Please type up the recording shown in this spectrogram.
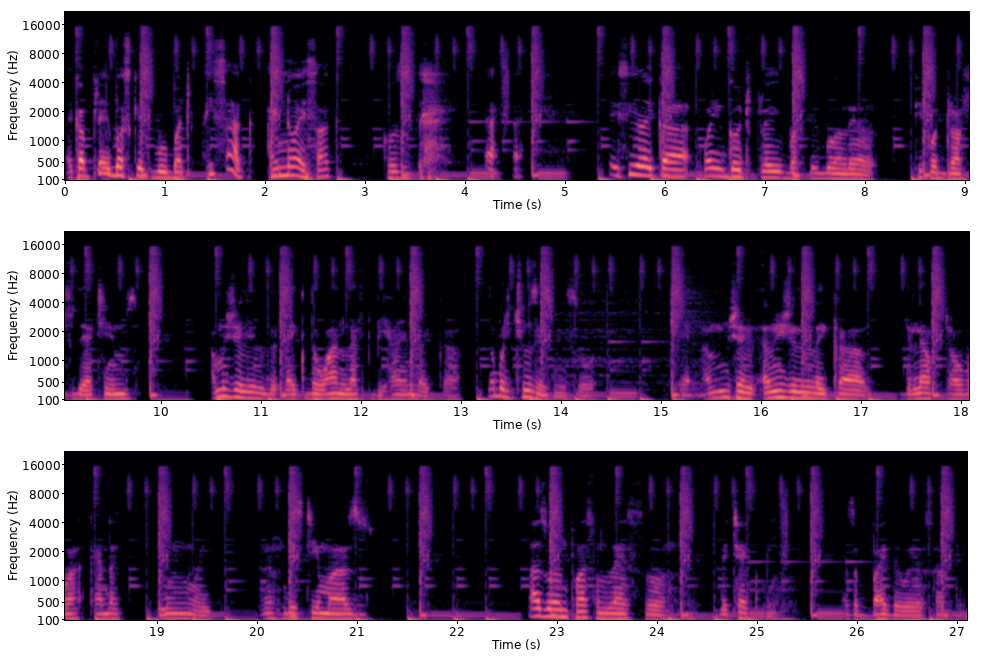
Like I play basketball, but I suck. I know I suck because you see like uh, when you go to play basketball, and the people draft their teams. I'm usually like the one left behind. Like uh, nobody chooses me, so yeah, I'm usually I'm usually like uh, the leftover kind of thing. Like you know, this team has has one person less, so they take me as a by the way or something.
